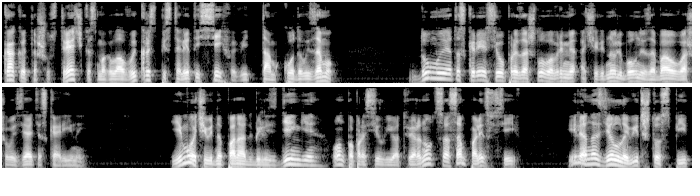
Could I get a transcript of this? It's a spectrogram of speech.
«Как эта шустрячка смогла выкрасть пистолет из сейфа, ведь там кодовый замок?» «Думаю, это, скорее всего, произошло во время очередной любовной забавы вашего зятя с Кариной». Ему, очевидно, понадобились деньги, он попросил ее отвернуться, а сам полез в сейф. Или она сделала вид, что спит,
